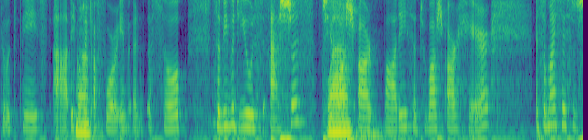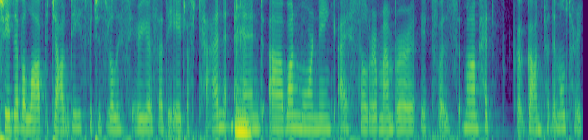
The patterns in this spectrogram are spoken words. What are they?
toothpaste. Uh, we Wow. couldn't afford even a soap. So we would use ashes to Wow. wash our bodies and to wash our hair. And so my sister, she developed jaundice, which is really serious at the age of 10. And uh, one morning, I still remember it was, mom had g- gone to the military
